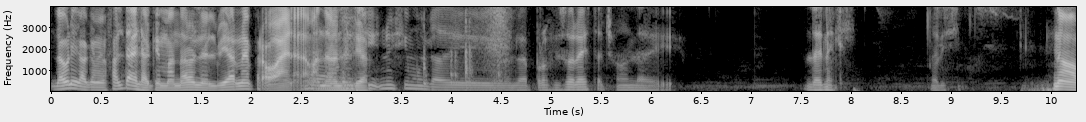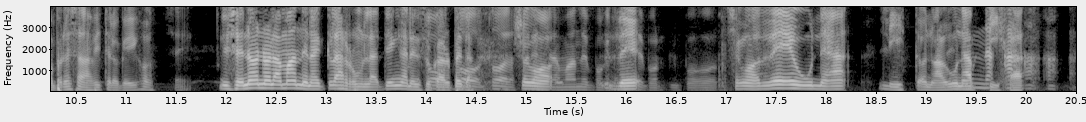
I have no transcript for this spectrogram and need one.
La única que me falta es la que mandaron el viernes, pero bueno, la mandaron no, el viernes. no hicimos la de la profesora esta, chabón, la de. La de Nelly. No la hicimos. No, pero esa, ¿viste lo que dijo? Sí. Dice, no, no la manden al Classroom, la tengan en su Todo- carpeta. todo- todas las Yo como, la de- hice por. por yo como, de una, listo, no hago una, pija. ah, ah, ah.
